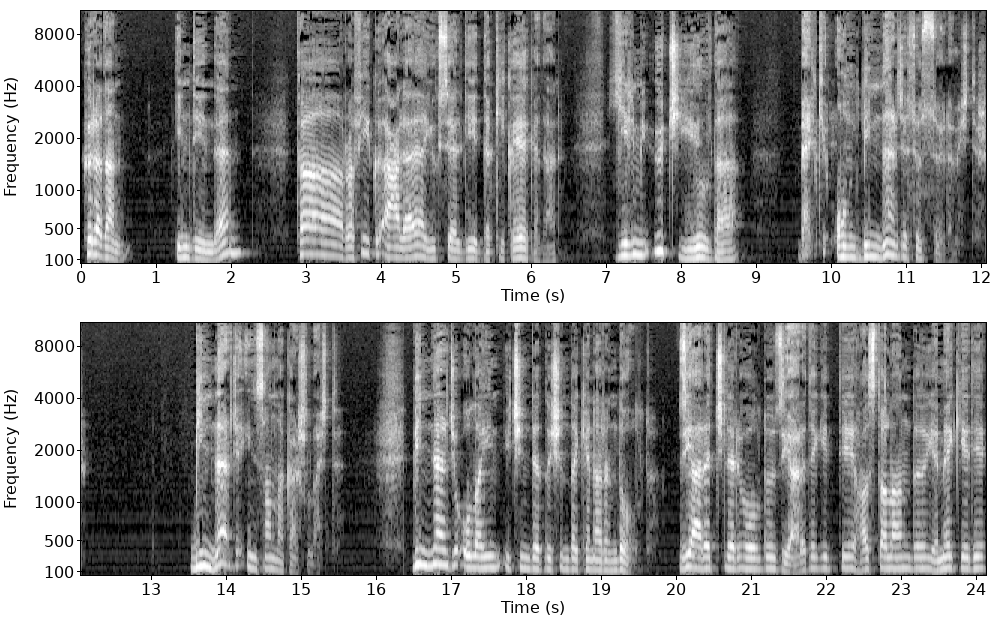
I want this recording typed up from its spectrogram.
Hıra'dan indiğinden ta Rafik-ı A'la'ya yükseldiği dakikaya kadar 23 yılda belki on binlerce söz söylemiştir. Binlerce insanla karşılaştı. Binlerce olayın içinde dışında kenarında oldu. Ziyaretçileri oldu, ziyarete gitti, hastalandı, yemek yedi.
